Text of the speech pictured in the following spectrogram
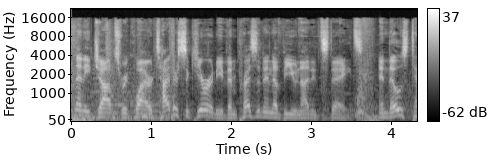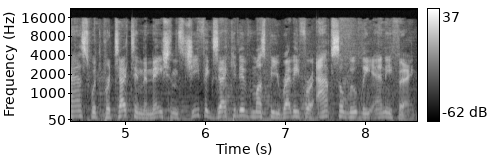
Not many jobs require tighter security than President of the United States, and those tasked with protecting the nation's chief executive must be ready for absolutely anything.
